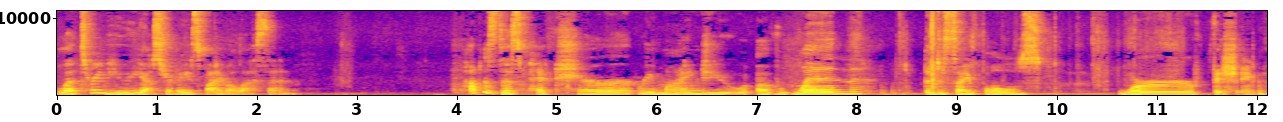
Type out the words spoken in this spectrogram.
let's review yesterday's Bible lesson. How does this picture remind you of when the disciples were fishing?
